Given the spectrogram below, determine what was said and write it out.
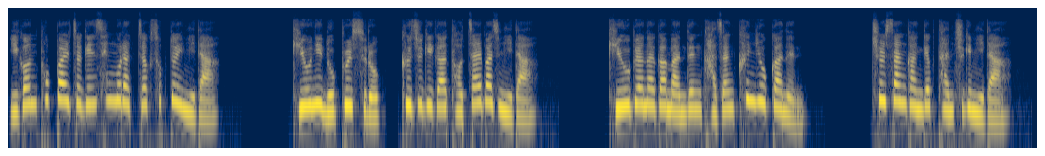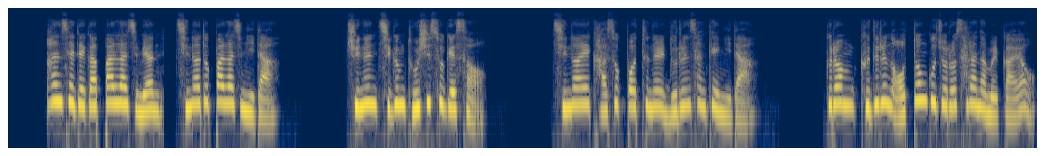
이건 폭발적인 생물학적 속도입니다. 기온이 높을수록 그 주기가 더 짧아집니다. 기후변화가 만든 가장 큰 효과는 출산 간격 단축입니다. 한 세대가 빨라지면 진화도 빨라집니다. 쥐는 지금 도시 속에서 진화의 가속 버튼을 누른 상태입니다. 그럼 그들은 어떤 구조로 살아남을까요?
